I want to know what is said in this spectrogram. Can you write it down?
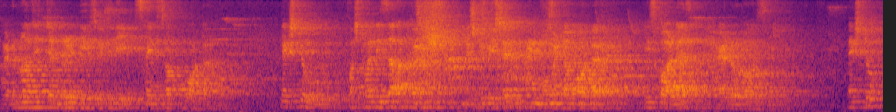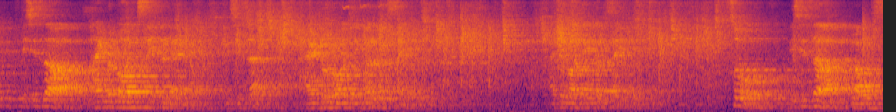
hydrology generally deals with the science of water. Next to first one is the occurrence, distribution and movement of water is called as hydrology. Next to this is the hydrological cycle diagram. This is the hydrological cycle. Hydrological cycle. So this is the clouds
